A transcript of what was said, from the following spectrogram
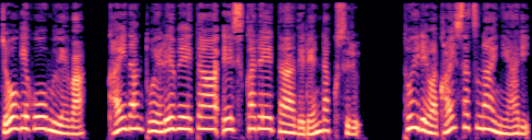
上下ホームへは階段とエレベーターエスカレーターで連絡する。トイレは改札内にあり、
